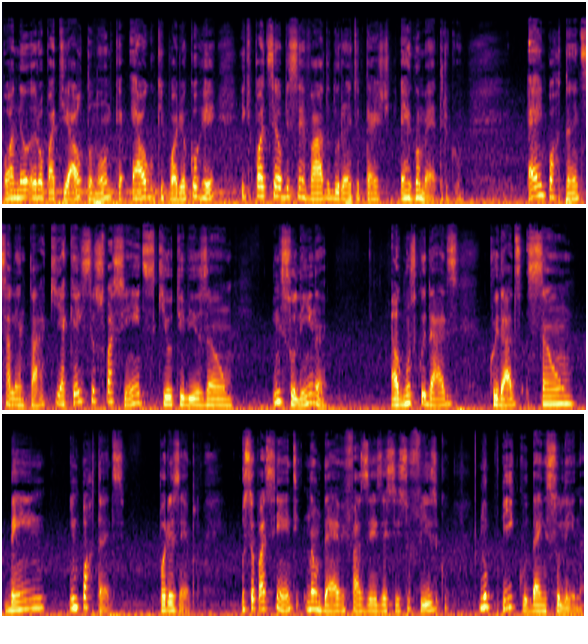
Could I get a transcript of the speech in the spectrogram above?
ou a neuropatia autonômica é algo que pode ocorrer e que pode ser observado durante o teste ergométrico. É importante salientar que aqueles seus pacientes que utilizam insulina, alguns cuidados, cuidados são bem importantes. Por exemplo, o seu paciente não deve fazer exercício físico no pico da insulina.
